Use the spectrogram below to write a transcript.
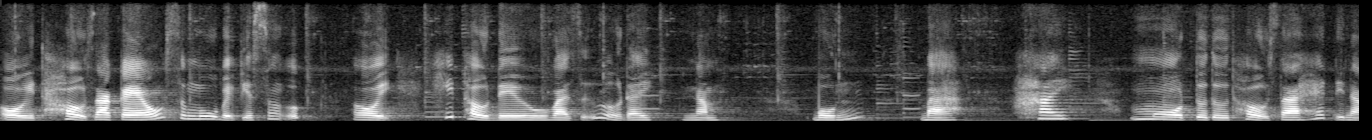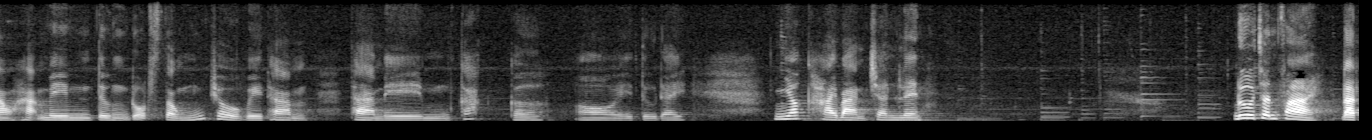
rồi thở ra kéo xương mu về phía xương ức. Rồi hít thở đều và giữ ở đây. 5 4 3 2 một, từ từ thở ra hết đi nào. Hạ mềm từng đốt sống trở về thảm, thả mềm các cơ. Rồi, từ đây. Nhấc hai bàn chân lên. Đưa chân phải đặt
